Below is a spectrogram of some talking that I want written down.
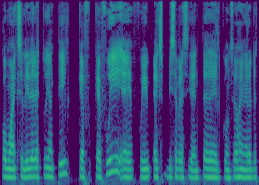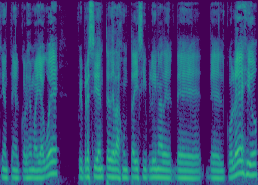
como ex líder estudiantil que, que fui, eh, fui ex vicepresidente del Consejo General de Estudiantes en el Colegio de Mayagüez, fui presidente de la Junta de Disciplina de- del colegio,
